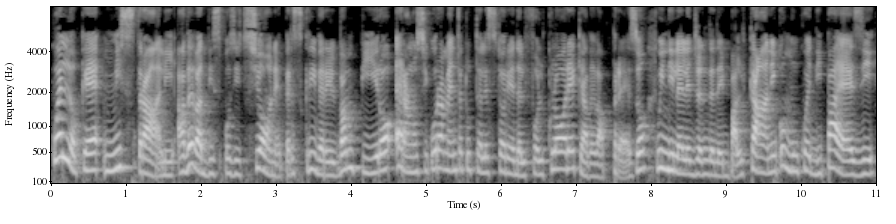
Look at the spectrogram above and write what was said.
Quello che Mistrali aveva a disposizione per scrivere il vampiro erano sicuramente tutte le storie del folklore che aveva appreso, quindi le leggende dei Balcani, comunque di paesi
